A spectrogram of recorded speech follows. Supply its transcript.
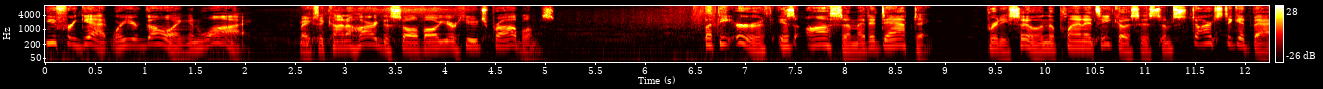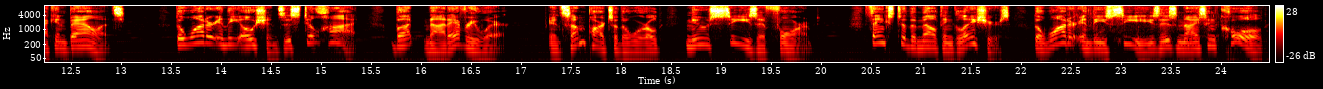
You forget where you're going and why. Makes it kind of hard to solve all your huge problems. But the Earth is awesome at adapting. Pretty soon, the planet's ecosystem starts to get back in balance. The water in the oceans is still hot, but not everywhere. In some parts of the world, new seas have formed. Thanks to the melting glaciers, the water in these seas is nice and cold,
